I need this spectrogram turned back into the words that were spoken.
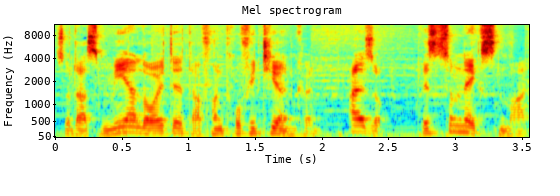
sodass mehr Leute davon profitieren können. Also, bis zum nächsten Mal.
